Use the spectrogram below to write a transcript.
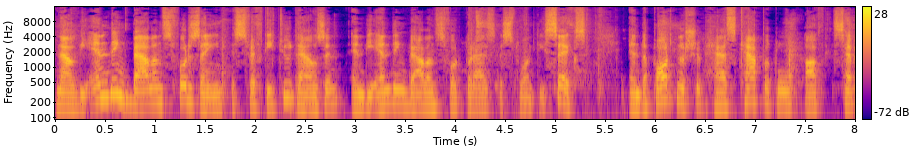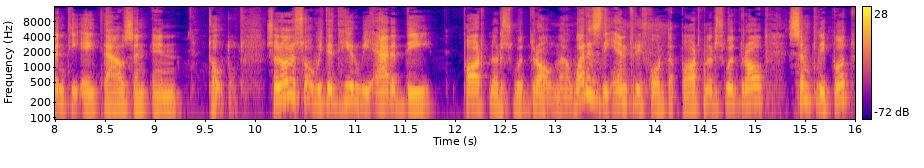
Now, the ending balance for Zane is 52,000 and the ending balance for Perez is 26. And the partnership has capital of 78,000 in total. So notice what we did here. We added the partner's withdrawal. Now, what is the entry for the partner's withdrawal? Simply put,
